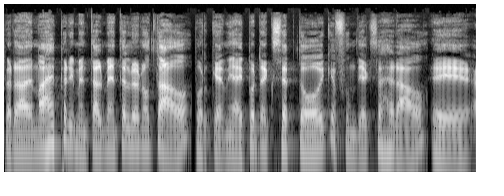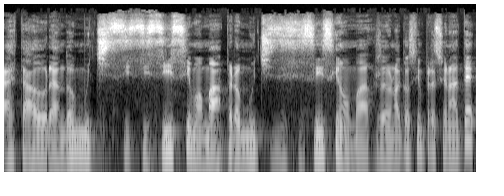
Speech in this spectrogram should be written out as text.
Pero además experimentalmente lo he notado porque mi iPod excepto hoy, que fue un día exagerado, eh, ha estado durando muchísimo más, pero muchísimo más. O sea, una cosa impresionante.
